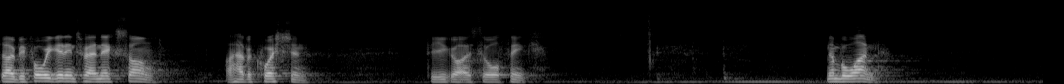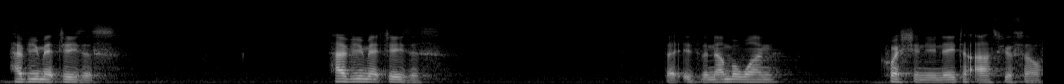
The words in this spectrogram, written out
So, before we get into our next song, I have a question for you guys to all think. Number one, have you met Jesus? Have you met Jesus? That is the number one question you need to ask yourself.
